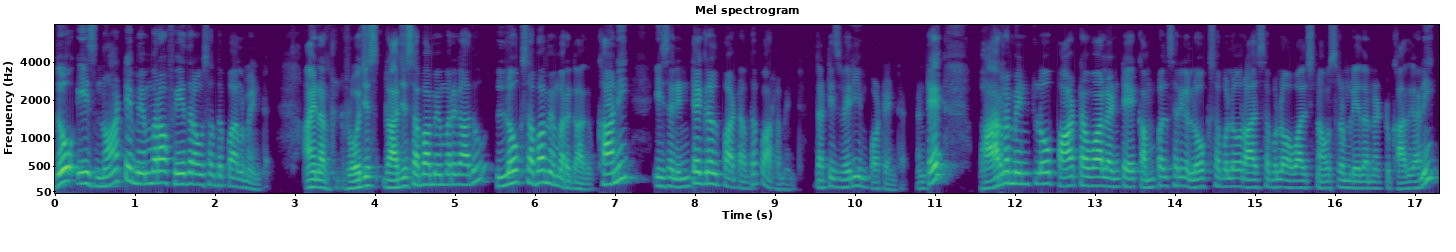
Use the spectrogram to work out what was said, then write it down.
Though is not a member of either house of the parliament. ఆయన రోజ రాజ్యసభ మెంబర్ కాదు లోక్సభ మెంబర్ కాదు. కానీ is an integral part of the parliament. That is very important. అంటే పార్లమెంట్లో పార్ట్ అవ్వాలంటే కంపల్సరీగా లోక్సభలో రాజ్యసభలో అవ్వాల్సిన అవసరం లేదన్నట్టు కాదు కానీ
